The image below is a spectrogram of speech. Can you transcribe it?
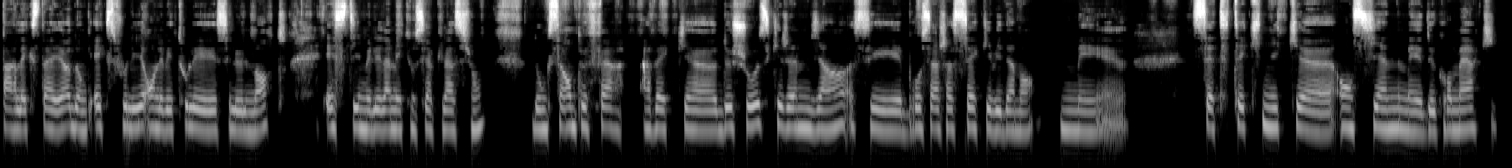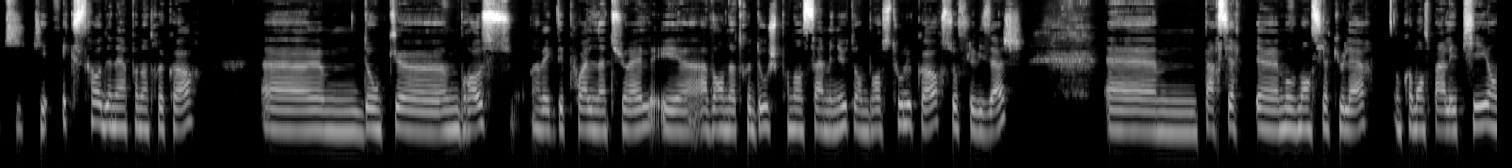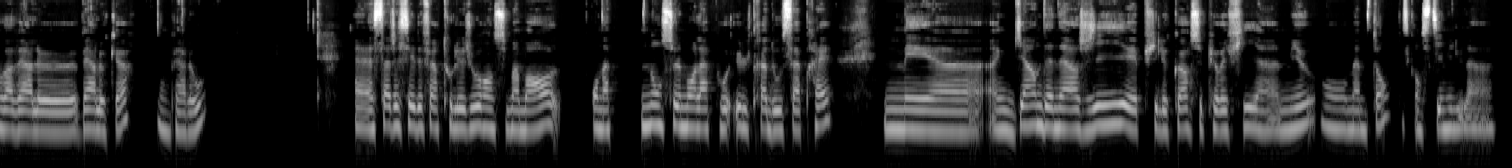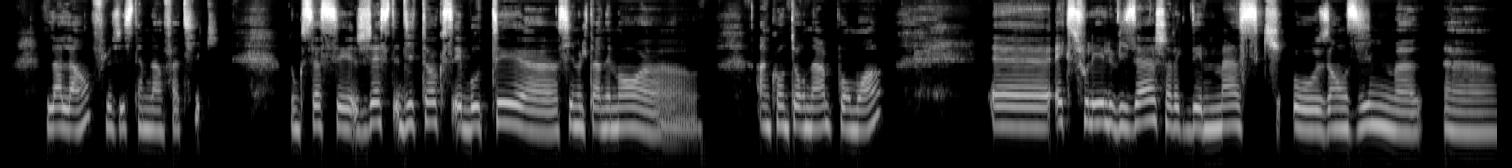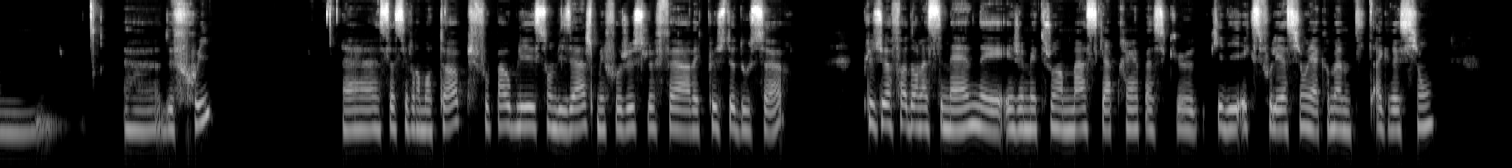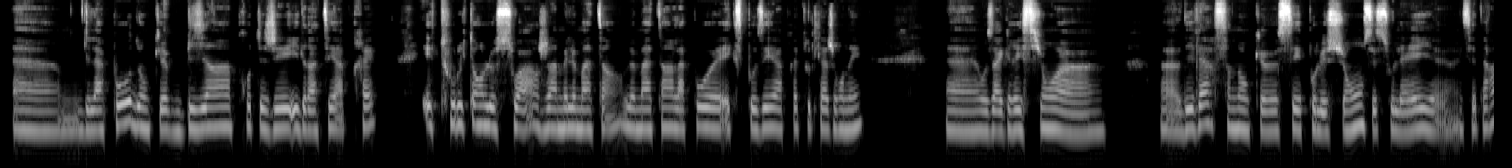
par l'extérieur. Donc exfolier, enlever tous les cellules mortes et stimuler la microcirculation. Donc ça, on peut faire avec euh, deux choses que j'aime bien. C'est brossage à sec évidemment, mais euh, cette technique ancienne mais de grand-mère qui, qui, qui est extraordinaire pour notre corps euh, donc euh, une brosse avec des poils naturels et euh, avant notre douche pendant cinq minutes, on brosse tout le corps sauf le visage par mouvement circulaire. On commence par les pieds, on va vers le vers le cœur, donc vers le haut. ça, j'essaie de faire tous les jours en ce moment. On a non seulement la peau ultra douce après, mais un gain d'énergie et puis le corps se purifie mieux en même temps parce qu'on stimule la, la lymphe, le système lymphatique. Donc ça, c'est geste détox et beauté euh, simultanément euh, incontournable pour moi. Euh, exfolier le visage avec des masques aux enzymes euh, de fruits. ça, c'est vraiment top. Il faut pas oublier son visage, mais il faut juste le faire avec plus de douceur plusieurs fois dans la semaine et, je mets toujours un masque après parce que qui dit exfoliation, il y a quand même une petite agression de la peau, donc bien protégée, hydratée après, et tout le temps le soir, jamais le matin. Le matin, la peau est exposée après toute la journée euh, aux agressions euh, euh diverses, donc euh, c'est pollution, c'est soleil, etc.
